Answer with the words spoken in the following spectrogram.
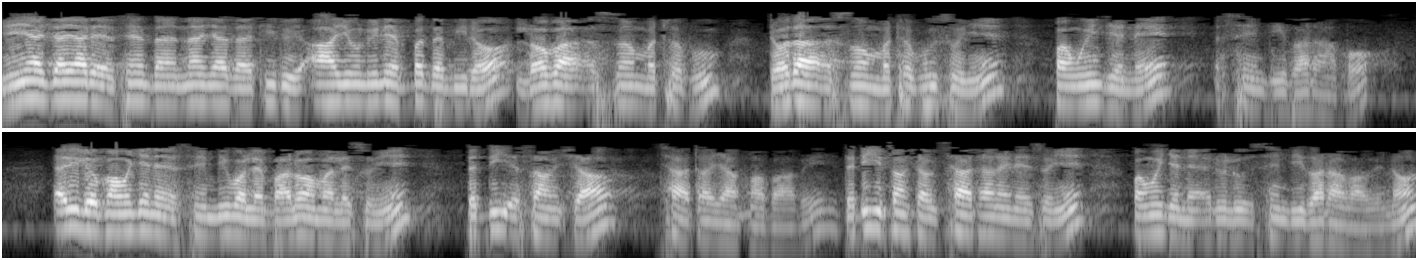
မြင်ရကြရတဲ့အဆင်တန်နာရတာထိတွေ့အာယုန်တွေနဲ့ပတ်သက်ပြီးတော့လောဘအစွမ်းမထွက်ဘူး ဒေါသအစွန်းမထွက်ဘူးဆိုရင်ပတ်ဝန်းကျင်နဲ့အဆင်ပြေပါတာပေါ့အဲ့ဒီလိုပတ်ဝန်းကျင်နဲ့အဆင်ပြေပါလဲဘာလို့ရမှာလဲဆိုရင်တတိအဆောင်ရှောက်ချထားရမှာပါပဲတတိအဆောင်ရှောက်ချထားနိုင်တယ်ဆိုရင်ပတ်ဝန်းကျင်နဲ့အလိုလိုအဆင်ပြေသွားတာပါပဲနော်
